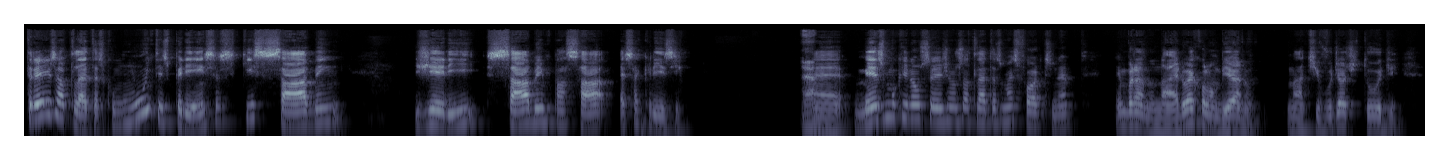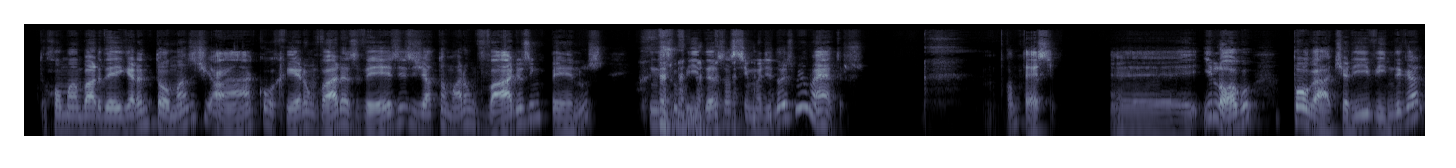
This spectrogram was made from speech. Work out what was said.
três atletas com muitas experiências que sabem gerir, sabem passar essa crise. É. É, mesmo que não sejam os atletas mais fortes, né? Lembrando, Nairo é colombiano, nativo de altitude. Roman Bardet e Geraint Thomas já correram várias vezes, já tomaram vários empenos em subidas acima de 2 mil metros. Acontece. É... E logo, Pogacar e Vindegar,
